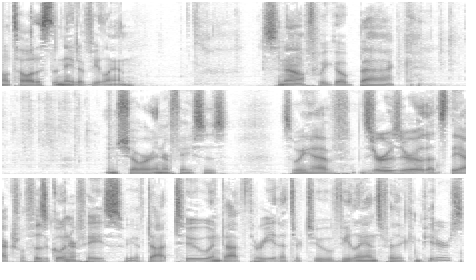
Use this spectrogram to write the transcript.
I'll tell it it's the native VLAN so now if we go back and show our interfaces so we have 0, 0, that's the actual physical interface. We have dot 2 and dot 3, that's our two VLANs for the computers.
